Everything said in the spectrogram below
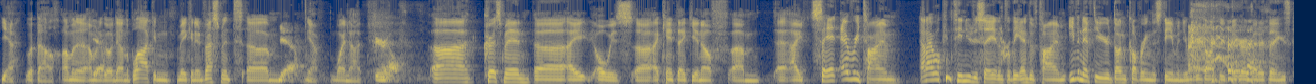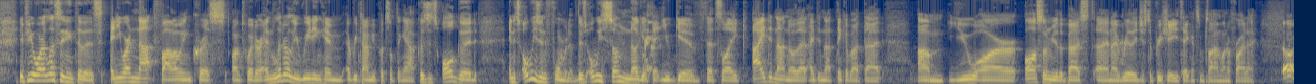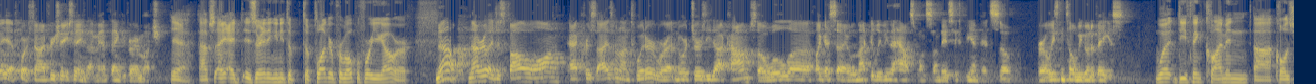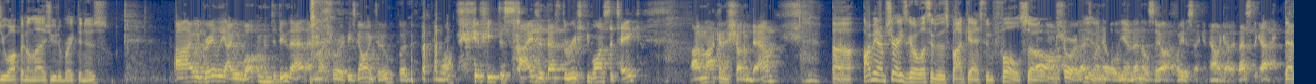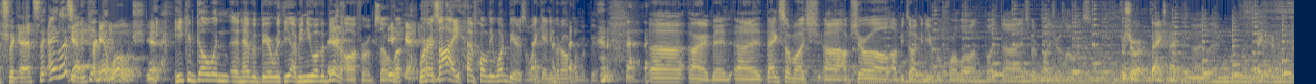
yeah, what the hell? I'm gonna I'm Yeah. gonna go down the block and make an investment. Um, Yeah. yeah. Why not? For your health. Uh, Chris, man, uh, I always uh, I can't thank you enough. Um, I I say it every time, and I will continue to say it until the end of time, even after you're done covering this team and you're moved on to bigger and better things. If you are listening to this and you are not following Chris on Twitter and literally reading him every time he puts something out, because it's all good. And it's always informative. There's always some nugget that you give that's like, I did not know that. I did not think about that. Um, you are awesome. You're the best, and I really just appreciate you taking some time on a Friday. Oh yeah, of course. No, I appreciate you saying that, man. Thank you very much. Yeah, absolutely. Is there anything you need to, to plug or promote before you go, or no, not really. Just follow along at Chris Iseman on Twitter. We're at northjersey.com. So we'll, uh, like I said, I will not be leaving the house once Sunday 6 p.m. hits. So, or at least until we go to Vegas. What do you think? Kleiman uh, calls you up and allows you to break the news. Uh, I would greatly, I would welcome him to do that. I'm not sure if he's going to, but you know, if he decides that that's the route he wants to take, I'm not going to shut him down. Uh, I mean, I'm sure he's going to listen to this podcast in full. So, oh, I'm sure that's when know. he'll, you know, then he'll say, "Oh, wait a second, now I got it. That's the guy. That's the that's the. Hey, listen, yeah, forget Woj. Yeah, he, he, could go and, and have a beer with you. I mean, you have a beer to offer him. So, yeah. whereas I have only one beer, so I can't even offer him a beer. Uh, all right, man. Uh, thanks so much. Uh, I'm sure I'll, I'll be talking to you before long, but uh, it's been a pleasure as always. For sure. Thanks, man. Take care.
